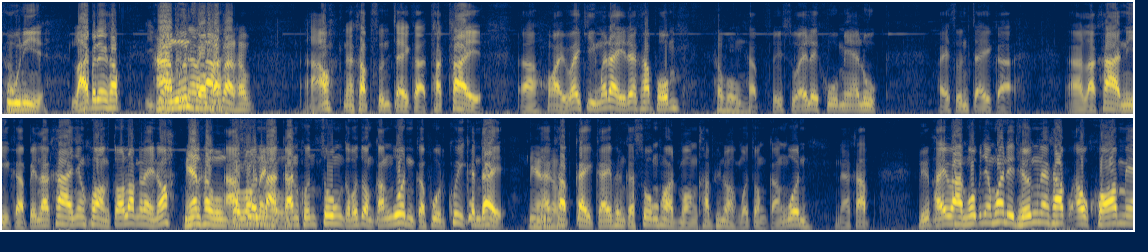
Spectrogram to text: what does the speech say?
คู่นี่หลายไปเลยครับอีกห้าหมื่นสองพันบาทบาทครับเอานะครับสนใจก็ทักทายอ่าห้อยไว้กิ่งมาได้นะครับ ผมครับผมครับสวยๆเลยคู่แม่ลูกใครสนใจก็อ่าราคานี่ก็เป็นราคายังห้องต่อรองกันได้เนาะแม่นครับผมอ่าตัวรอส่งวนได้มาคกรับการขนส่งกับบ่ต้องกังวลกับพูดคุยกันได้แม่นนะคครัรับบไก่ไก่เพิ่นก็ส่งฮอดหมองครับพี่น้องบ่ต้องกังวลนะครับ หรือไผว่างบยังบ่ได้ถึงนะครับ เอาขอแม่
